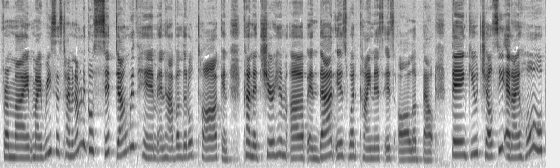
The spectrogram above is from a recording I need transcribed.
from my my recess time, and I'm gonna go sit down with him and have a little talk and kind of cheer him up. And that is what kindness is all about. Thank you, Chelsea, and I hope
